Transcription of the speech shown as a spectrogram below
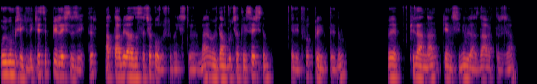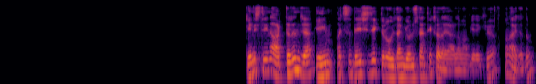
uygun bir şekilde kesip birleştirecektir. Hatta biraz da saçak oluşturmak istiyorum ben. O yüzden bu çatıyı seçtim. Edit Footprint dedim. Ve plandan genişliğini biraz daha arttıracağım. Genişliğini arttırınca eğim açısı değişecektir. O yüzden görünüşten tekrar ayarlamam gerekiyor. Onayladım.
